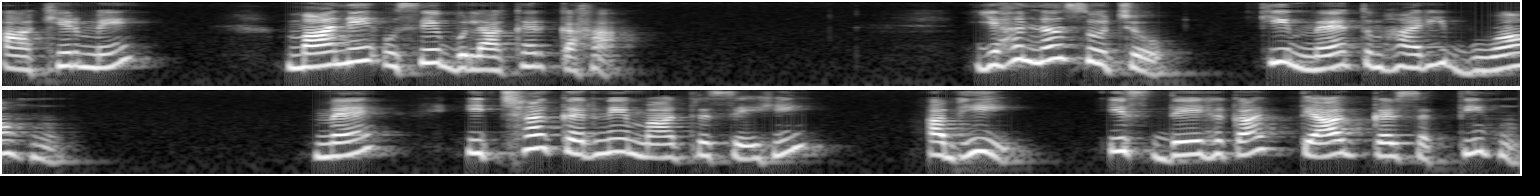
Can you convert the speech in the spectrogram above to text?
आखिर में माँ ने उसे बुलाकर कहा यह न सोचो कि मैं तुम्हारी बुआ हूँ। मैं इच्छा करने मात्र से ही अभी इस देह का त्याग कर सकती हूँ।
